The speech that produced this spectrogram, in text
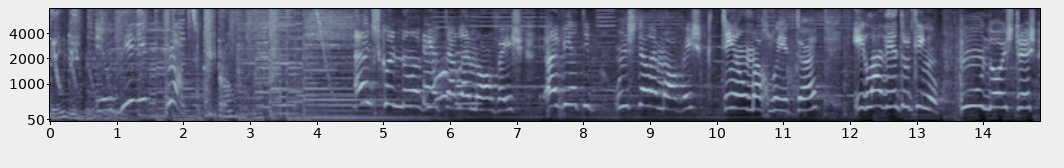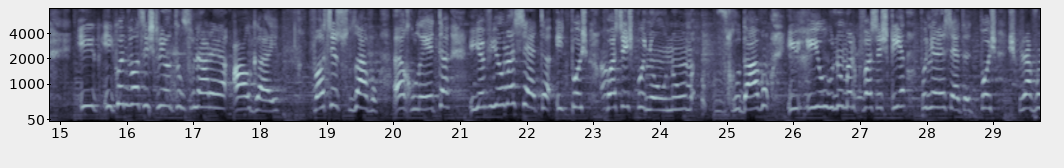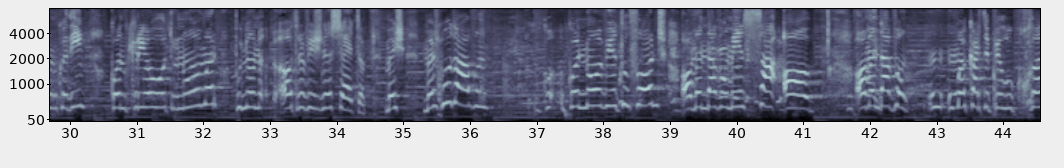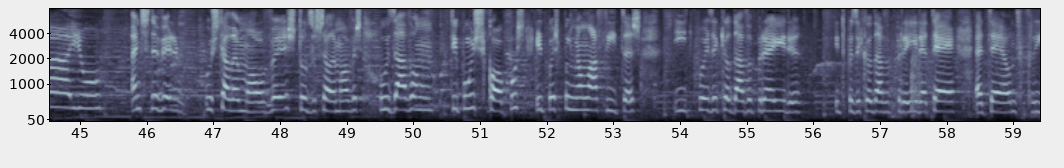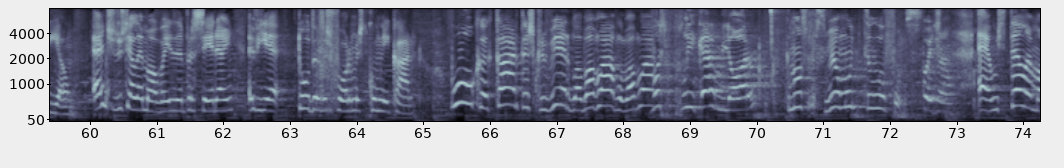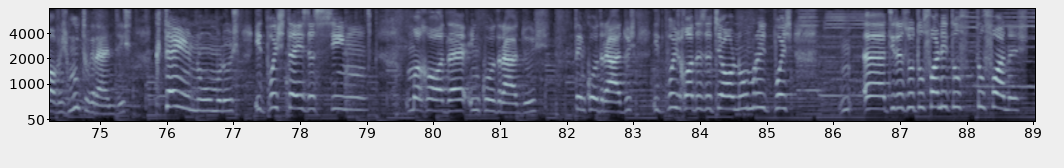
Eu digo. Eu digo e pronto. E pronto. Antes, quando não havia telemóveis, havia tipo uns telemóveis que tinham uma roleta e lá dentro tinham um, dois, três. E, e quando vocês queriam telefonar a alguém, vocês rodavam a roleta e havia uma seta. E depois vocês punham o número, rodavam e, e o número que vocês queriam punham na seta. Depois esperavam um bocadinho, quando queriam outro número, punham na- outra vez na seta. Mas, mas rodavam. Qu- Quando não havia telefones, ou mandavam mensagem, ou, ou mandavam um- uma carta pelo correio. Antes de haver os telemóveis, todos os telemóveis usavam tipo uns copos e depois punham lá fitas e depois aquilo dava para ir e depois aquilo dava para ir até, até onde queriam. Antes dos telemóveis aparecerem, havia todas as formas de comunicar. Boca, carta, escrever, blá blá blá blá blá blá. Vou explicar melhor que não se percebeu muito o Afonso. Pois não. É uns telemóveis muito grandes que têm números e depois tens assim uma roda em quadrados, tem quadrados e depois rodas até ao número e depois ah, tiras o telefone e tu telefonas.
